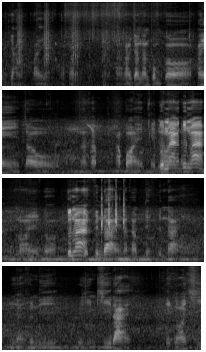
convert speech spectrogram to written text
ทุกอย่างไปนะครับอ่าหลังจากนั้นผมก็ให้เจ้านะครับเอาปล่อยเป็ดตุนมาอยะตุนมาเป็ดน้อยก็ต้นว่าเด็กขึ้นได้นะครับ เด็กขึ้นได้ผู้ใหญ่ขึ้นดีผู้หญิง ขี่ได้เด็กน้อยขี่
